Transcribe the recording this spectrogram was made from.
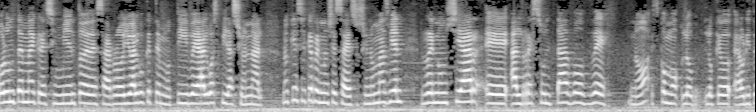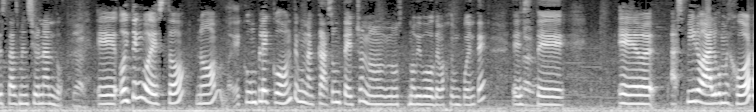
por un tema de crecimiento, de desarrollo, algo que te motive, algo aspiracional. No quiere decir que renuncies a eso, sino más bien renunciar eh, al resultado de, ¿no? Es como lo, lo que ahorita estás mencionando. Claro. Eh, hoy tengo esto, ¿no? Eh, cumple con, tengo una casa, un techo, no, no, no vivo debajo de un puente. Este, eh, aspiro a algo mejor,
